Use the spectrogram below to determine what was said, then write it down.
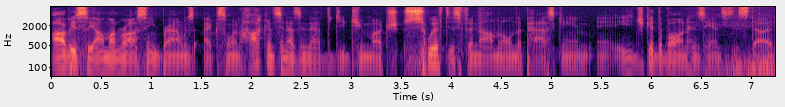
Obviously, Amon-Ra St. Brown was excellent. Hockenson hasn't had to do too much. Swift is phenomenal in the pass game. Eh, you just get the ball in his hands, he's a stud.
